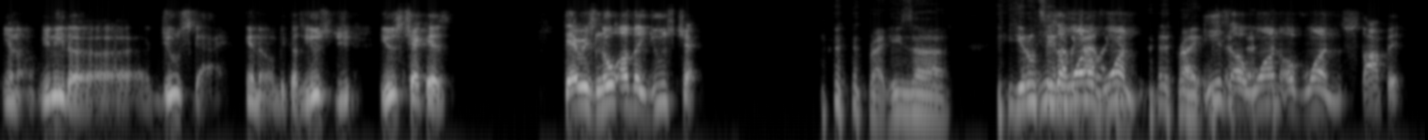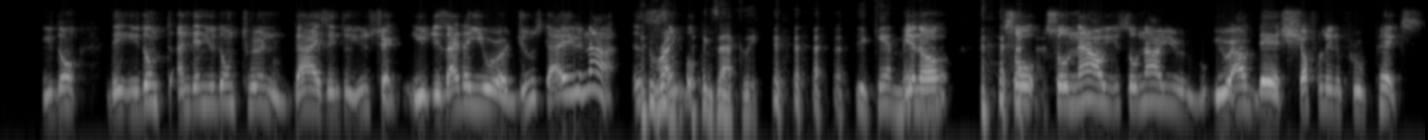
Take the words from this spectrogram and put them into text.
you know you need a, a juice guy, you know, because use Juszczyk is there is no other Juszczyk. right. He's uh you don't He's see a one of like one. right. He's a one of one. Stop it. You don't they you don't and then you don't turn guys into Juszczyk. You is either you're a juice guy or you're not. It's right. simple. Exactly. you can't make You know, so so now you so now you you're out there shuffling through picks,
